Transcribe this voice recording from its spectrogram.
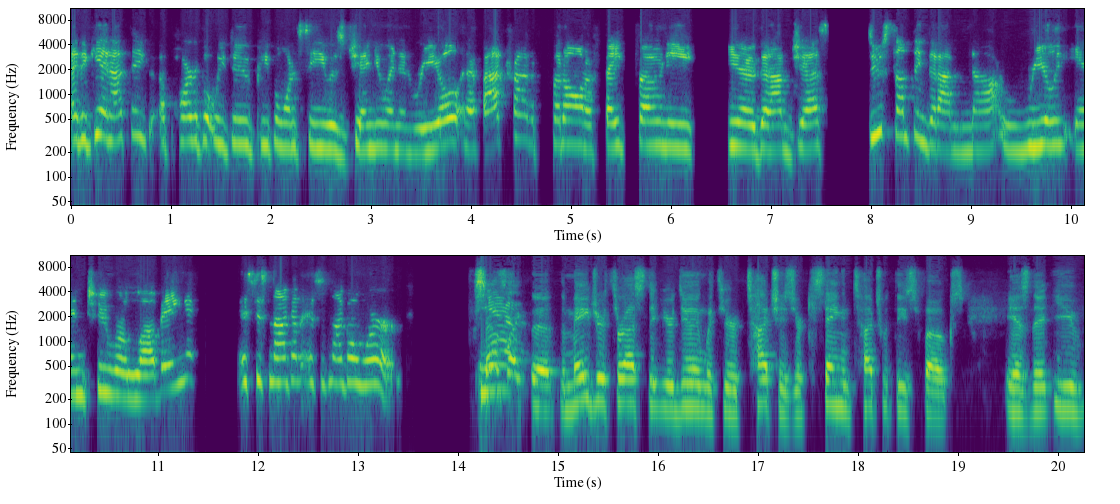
and again, I think a part of what we do, people want to see you as genuine and real. And if I try to put on a fake phony, you know, that I'm just do something that I'm not really into or loving, it's just not gonna it's just not gonna work. Sounds yeah. like the, the major thrust that you're doing with your touches, you're staying in touch with these folks, is that you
